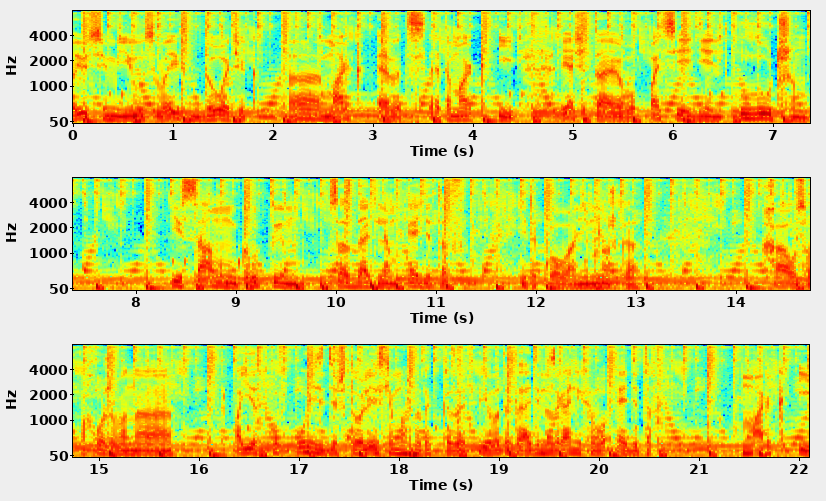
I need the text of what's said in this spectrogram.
Свою семью, своих дочек. А, Марк Эвитс. Это Марк И. Я считаю его по сей день лучшим и самым крутым создателем эдитов и такого немножко хаоса, похожего на поездку в поезде, что ли, если можно так сказать. И вот это один из ранних его эдитов. Марк И.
